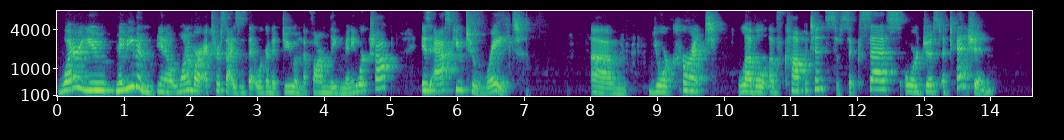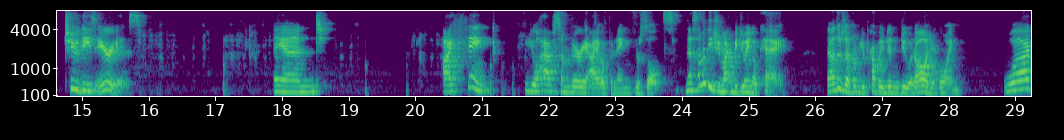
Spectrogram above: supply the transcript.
What are you, maybe even, you know, one of our exercises that we're going to do in the Farm Lead Mini Workshop is ask you to rate um, your current level of competence, of success, or just attention to these areas. And I think you'll have some very eye opening results. Now, some of these you might be doing okay. The others of them you probably didn't do at all, and you're going, what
